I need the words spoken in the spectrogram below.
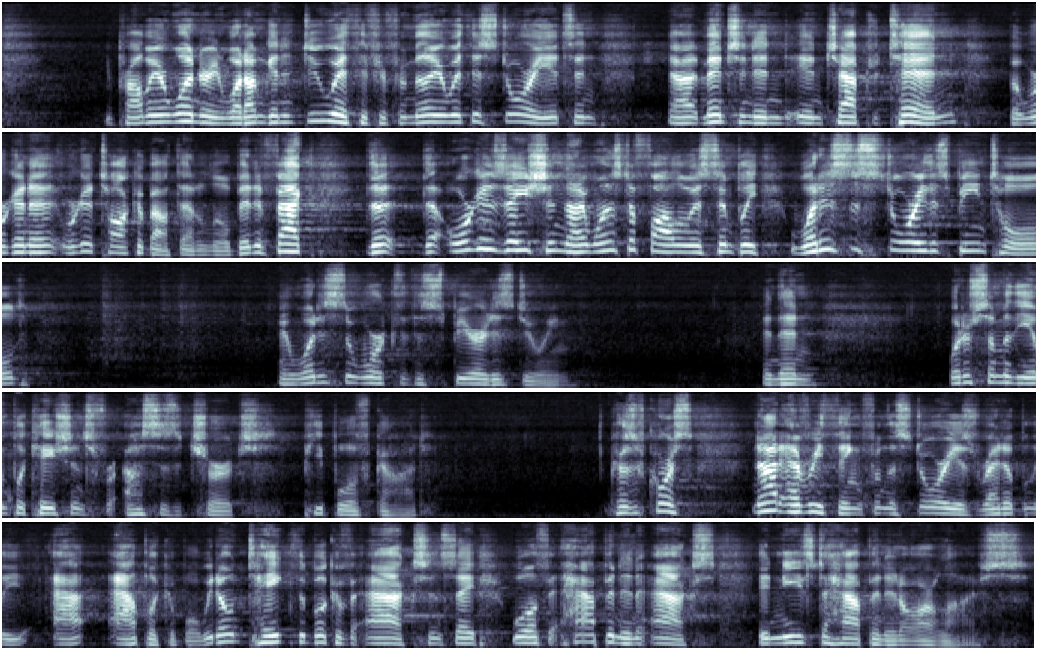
you probably are wondering what I'm going to do with if you're familiar with this story. It's in, uh, mentioned in, in chapter 10, but we're going to we're going to talk about that a little bit. In fact, the, the organization that I want us to follow is simply what is the story that's being told and what is the work that the Spirit is doing? And then what are some of the implications for us as a church, people of God? Because, of course, not everything from the story is readily a- applicable. We don't take the book of Acts and say, well, if it happened in Acts, it needs to happen in our lives.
